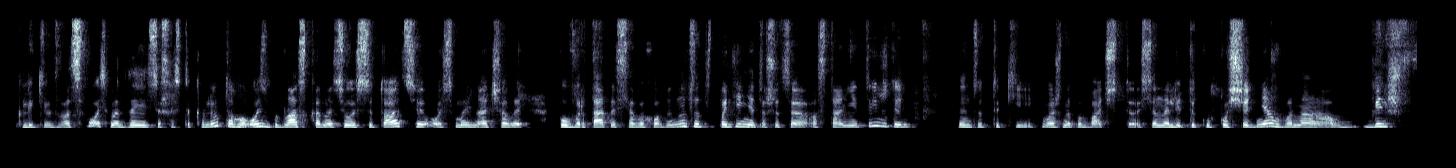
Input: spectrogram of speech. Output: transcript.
кліків 28, здається, щось таке лютого. Ось, будь ласка, на цю ситуацію. Ось ми почали повертатися, виходити. Ну тут падіння, то що це останній тиждень. Він тут такий, можна побачити ось аналітику по щодням, вона більш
